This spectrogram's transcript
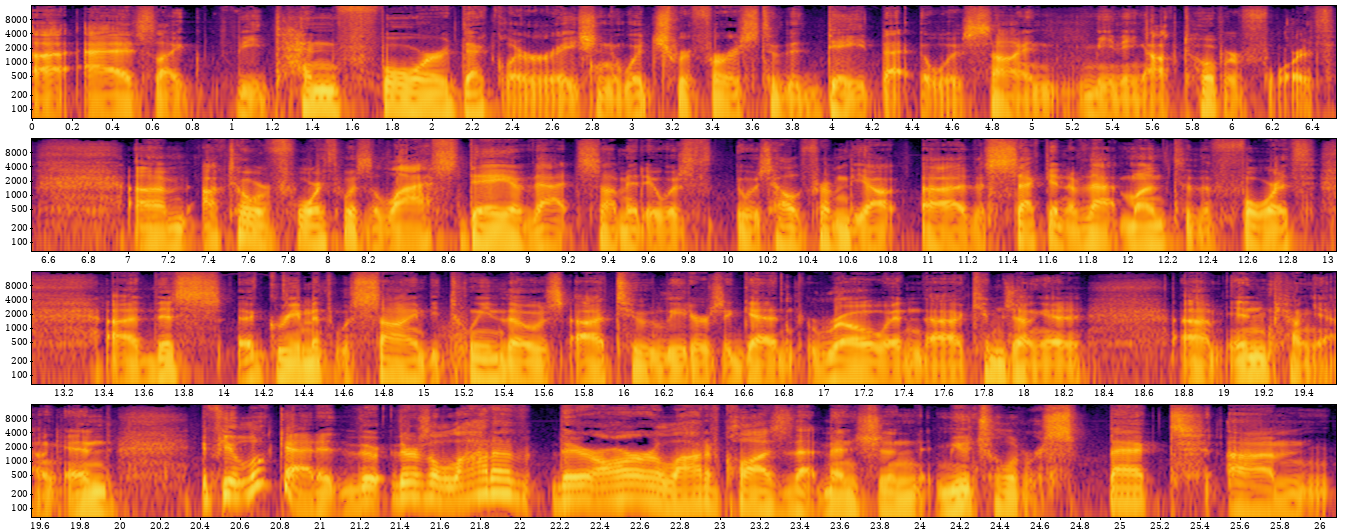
uh, as like the 10-4 declaration, which refers to the date that it was signed, meaning October 4th. Um, October 4th was the last day of that summit. It was it was held from the uh, the second of that month to the fourth. Uh, this agreement was signed between those uh, two leaders again, Roh and uh, Kim Jong Il, um, in Pyongyang. And if you look at it, there, there's a lot of there are a lot of clauses that mention mutual respect. Um,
